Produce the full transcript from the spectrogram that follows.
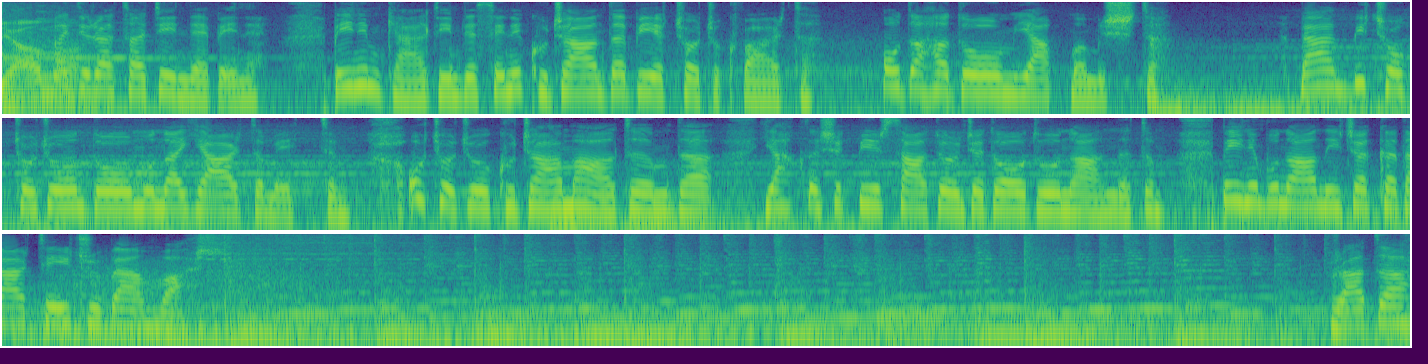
İyi ama Hadi Rata dinle beni. Benim geldiğimde senin kucağında bir çocuk vardı. O daha doğum yapmamıştı. Ben birçok çocuğun doğumuna yardım ettim. O çocuğu kucağıma aldığımda yaklaşık bir saat önce doğduğunu anladım. Benim bunu anlayacak kadar tecrübem var. Rada.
